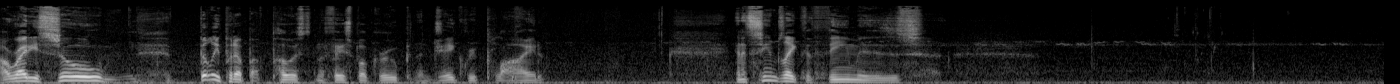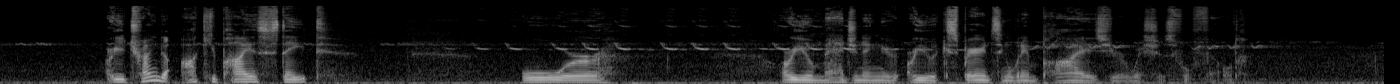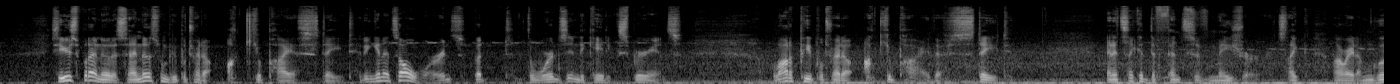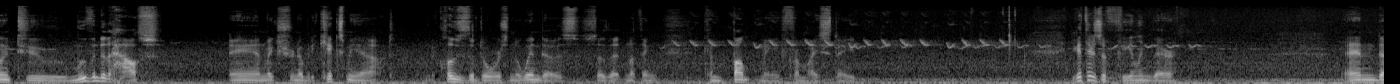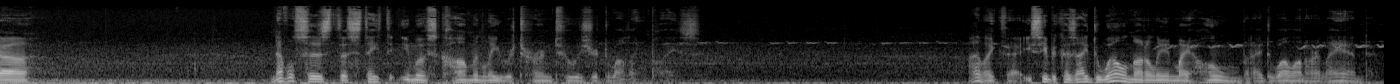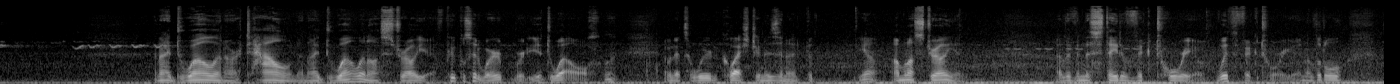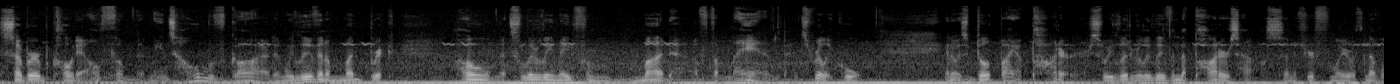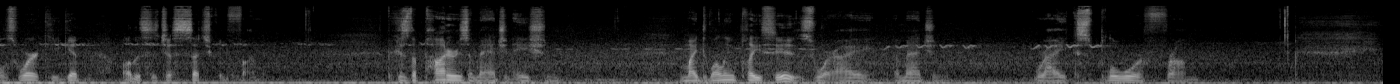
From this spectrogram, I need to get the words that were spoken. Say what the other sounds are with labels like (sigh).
Alrighty, so Billy put up a post in the Facebook group, and then Jake replied. And it seems like the theme is Are you trying to occupy a state? Or are you imagining, are you experiencing what implies your wish is fulfilled? Here's what I notice. I notice when people try to occupy a state, and again, it's all words, but the words indicate experience. A lot of people try to occupy the state, and it's like a defensive measure. It's like, all right, I'm going to move into the house and make sure nobody kicks me out. I'm going to close the doors and the windows so that nothing can bump me from my state. You get there's a feeling there. And, uh, Neville says the state that you most commonly return to is your dwelling place. I like that. You see, because I dwell not only in my home, but I dwell on our land. And I dwell in our town, and I dwell in Australia. If people said, Where, where do you dwell? (laughs) I mean, it's a weird question, isn't it? But yeah, I'm an Australian. I live in the state of Victoria, with Victoria, in a little suburb called Eltham that means home of God. And we live in a mud brick home that's literally made from mud of the land. It's really cool. And it was built by a potter. So we literally live in the potter's house. And if you're familiar with Neville's work, you get, oh, this is just such good fun. Because the potter's imagination, my dwelling place is where I imagine, where I explore from.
